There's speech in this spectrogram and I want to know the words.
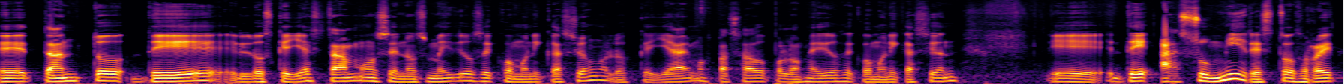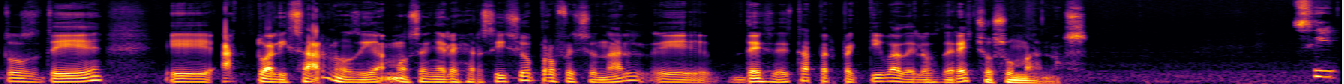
eh, tanto de los que ya estamos en los medios de comunicación o los que ya hemos pasado por los medios de comunicación, eh, de asumir estos retos de eh, actualizarnos, digamos, en el ejercicio profesional desde esta perspectiva de los derechos humanos? Sí,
